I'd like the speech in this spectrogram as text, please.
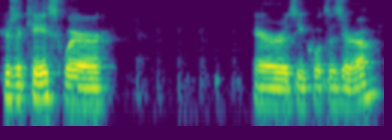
here's a case where error is equal to zero.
